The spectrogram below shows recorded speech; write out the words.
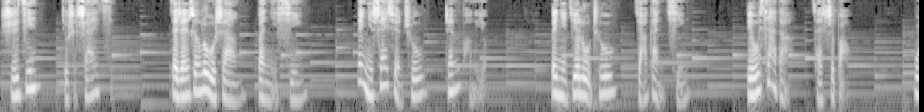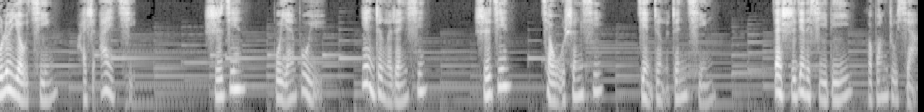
时间就是筛子，在人生路上伴你行，为你筛选出真朋友，为你揭露出假感情，留下的才是宝。无论友情还是爱情，时间不言不语，验证了人心；时间悄无声息，见证了真情。在时间的洗涤和帮助下，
